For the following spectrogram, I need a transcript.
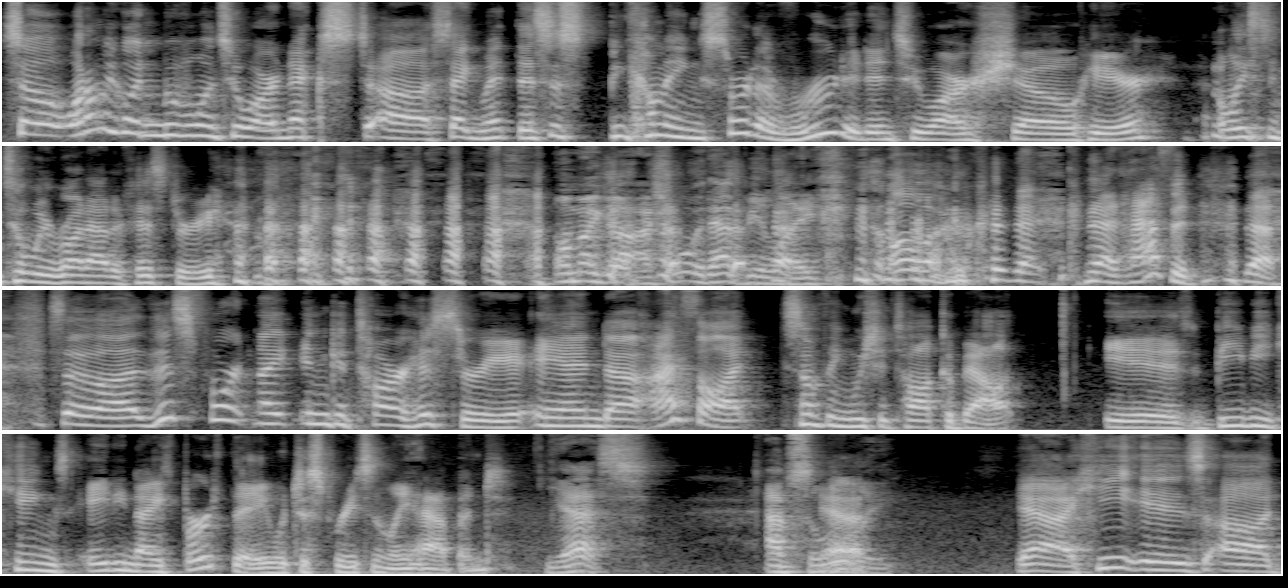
So why don't we go ahead and move on to our next uh, segment? This is becoming sort of rooted into our show here at least until we run out of history. oh my gosh, what would that be like? oh, could that, could that happen? So uh, this fortnight in guitar history, and uh, I thought something we should talk about is BB King's 89th birthday, which just recently happened. Yes, absolutely. Yeah, yeah he is uh,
